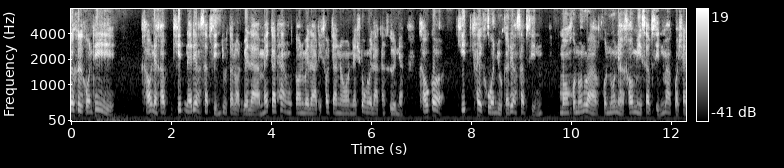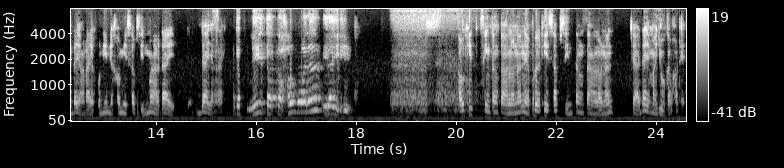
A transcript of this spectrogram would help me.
ก็คือคนที่เขาเนี่ยครับคิดในเรื่องทรัพย์สินอยู่ตลอดเวลาแม้กระทั่งตอนเวลาที่เขาจะนอนในช่วงเวลากลางคืนเนี่ยเขาก็คิดไข้ควรอยู่กับเรื่องทรัพย์สิน มองคนนู้นว่าคนนู้นเนี่ยเขามีทรัพย์สินมากกว่าฉันได้อย่างไร คนนี้เนี่ยเขามีทรัพย์สินมากได้ ได้อย่างไรเขาคิดสิ่งต่าง ๆ เหล่านั้นเนี่ยเพื่อที่ทรัพย์สินต่าง ๆ เหล่านั้นจะได้มาอยู่กับเขาแทน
